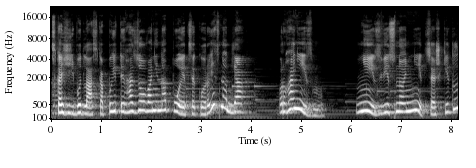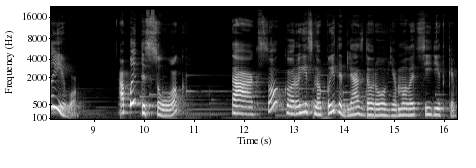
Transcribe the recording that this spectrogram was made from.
Скажіть, будь ласка, пити газовані напої це корисно для організму? Ні, звісно, ні, це шкідливо. А пити сок? Так, сок корисно пити для здоров'я. Молодці, дітки.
